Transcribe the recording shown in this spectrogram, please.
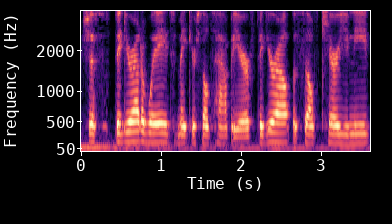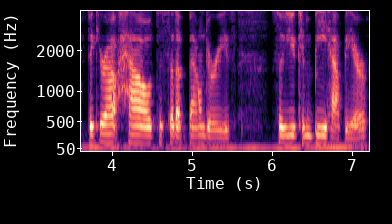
Just figure out a way to make yourselves happier. Figure out the self care you need. Figure out how to set up boundaries so you can be happier.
